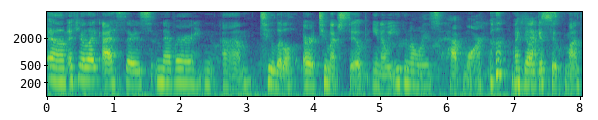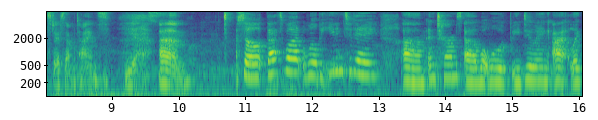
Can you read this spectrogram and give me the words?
Um, if you're like us, there's never um, too little or too much soup. You know, you can always have more. I feel like a soup monster sometimes. Yes. Um, so that's what we'll be eating today. Um, in terms of what we'll be doing, I, like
